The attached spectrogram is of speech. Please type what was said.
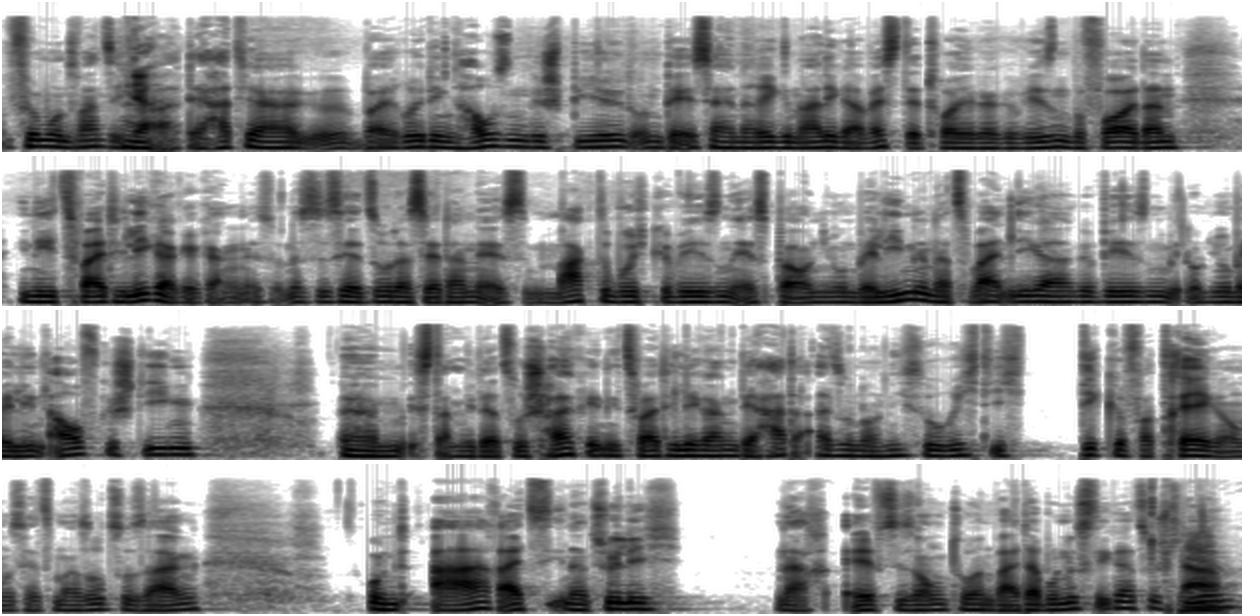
25 Ja. war. Der hat ja äh, bei Rödinghausen gespielt und der ist ja in der Regionalliga West der Torjäger gewesen, bevor er dann in die zweite Liga gegangen ist. Und es ist jetzt so, dass er dann, er ist in Magdeburg gewesen, er ist bei Union Berlin in der zweiten Liga gewesen, mit Union Berlin aufgestiegen, ähm, ist dann wieder zu Schalke in die zweite Liga gegangen. Der hatte also noch nicht so richtig dicke Verträge, um es jetzt mal so zu sagen. Und A reizt ihn natürlich nach elf Saisontoren weiter Bundesliga zu spielen. Klar.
